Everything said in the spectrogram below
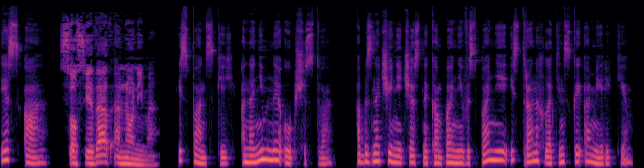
СА. Sociedad Anónima. Испанский. Анонимное общество. Обозначение частной компании в Испании и странах Латинской Америки.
